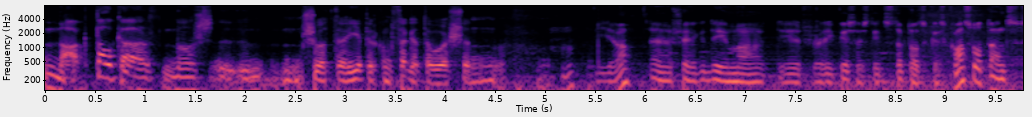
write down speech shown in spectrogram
nāk talkā no šo iepirkumu sagatavošanu? Mhm. Jā, šajā gadījumā ir arī piesaistīts starptautiskais konsultants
